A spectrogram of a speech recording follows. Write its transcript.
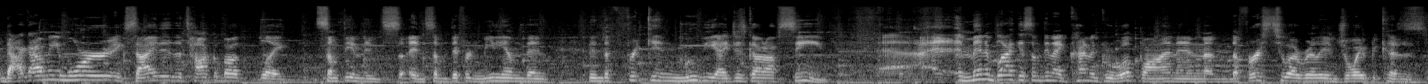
that got me more excited to talk about like something in, in some different medium than than the freaking movie I just got off seeing. Uh, and Men in Black is something I kind of grew up on, and uh, the first two I really enjoyed because,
